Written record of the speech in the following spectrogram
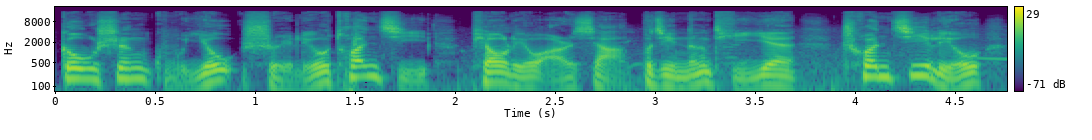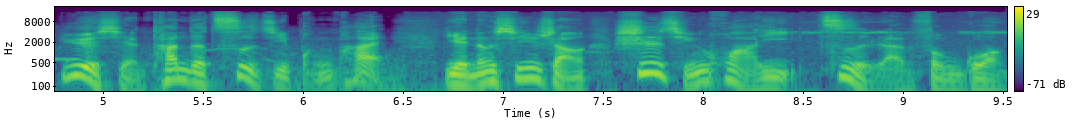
沟深谷幽，水流湍急，漂流而下，不仅能体验穿激流、越险滩的刺激澎湃，也能欣赏诗情画意、自然风光。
